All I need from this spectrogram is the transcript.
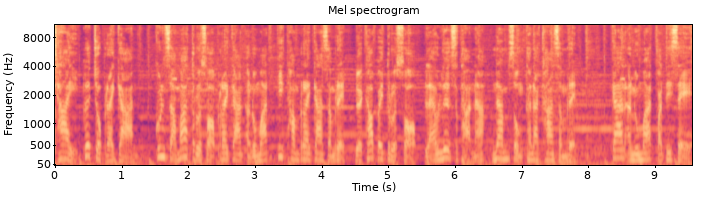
ใช่เพื่อจบรายการคุณสามารถตรวจสอบรายการอนุมัติที่ทำรายการสำเร็จ โดยเข้าไปตรวจสอบแล้วเลือกสถานะนำส่งธนาคารสำเร็จ การอนุมัติปฏิเสธ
